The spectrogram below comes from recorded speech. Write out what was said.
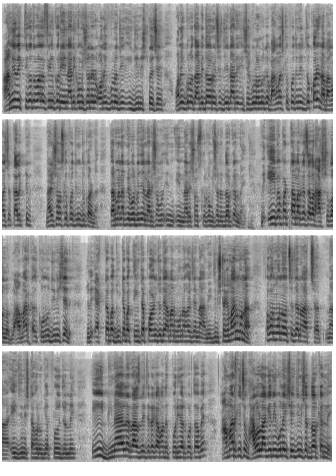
আমিও ব্যক্তিগতভাবে ফিল করি এই নারী কমিশনের অনেকগুলো যে জিনিস রয়েছে অনেকগুলো দাবি দেওয়া রয়েছে যে নারী সেগুলো হলো বাংলাদেশকে প্রতিনিধিত্ব করে না বাংলাদেশের কালেকটিভ নারী সমাজকে প্রতিনিধিত্ব করে না। তার মানে আপনি বলবেন যে নারী নারী সংস্কার কমিশনের দরকার নাই। মানে এই ব্যাপারটা আমার কাছে আবার হাস্যকর লাগল। আমার কাছে কোনো জিনিসের যদি একটা বা দুইটা বা তিনটা পয়েন্ট যদি আমার মনে হয় যে না আমি এই জিনিসটাকে মানবো না তখন মনে হচ্ছে যেন আচ্ছা না এই জিনিসটা হলো গিয়া প্রয়োজন নেই। এই ডিনায়ালের রাজনীতিটাকে আমাদের পরিহার করতে হবে। আমার কিছু ভালো লাগেনি বলেই সেই জিনিসের দরকার নেই।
